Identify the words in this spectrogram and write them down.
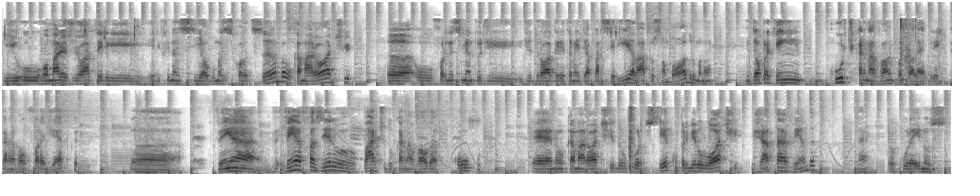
E o Romário Agiota, ele, ele financia algumas escolas de samba, o camarote, ah, o fornecimento de, de droga, ele também tem a parceria lá pro Sambódromo, né? Então, para quem curte carnaval em Porto Alegre, carnaval fora de época, ah, venha, venha fazer o, parte do carnaval da Coco é, no camarote do Porto Seco. O primeiro lote já está à venda, né? Procura aí nos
